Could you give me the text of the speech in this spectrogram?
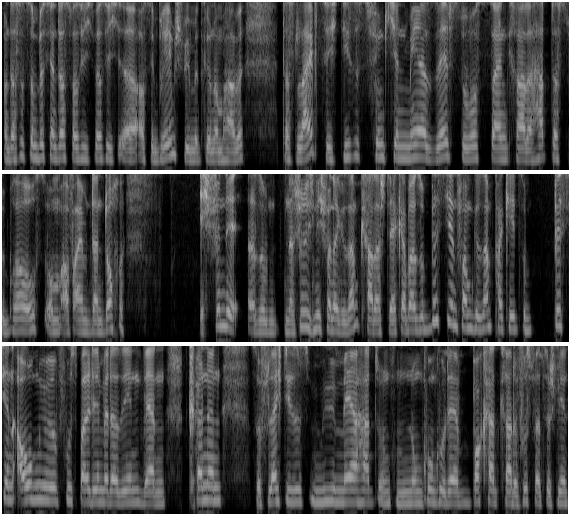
und das ist so ein bisschen das, was ich, was ich äh, aus dem Bremen-Spiel mitgenommen habe, dass Leipzig dieses Fünkchen mehr Selbstbewusstsein gerade hat, das du brauchst, um auf einem dann doch ich finde, also natürlich nicht von der Gesamtkaderstärke, aber so ein bisschen vom Gesamtpaket so bisschen Augenhöhe Fußball, den wir da sehen werden können, so vielleicht dieses Mühe mehr hat und Nkunku, der Bock hat, gerade Fußball zu spielen,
